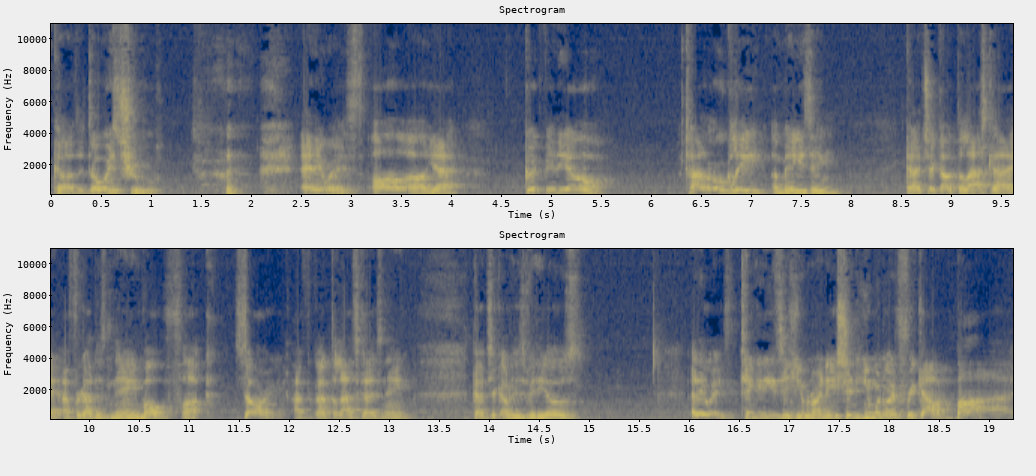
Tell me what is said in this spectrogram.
cause it's always true. Anyways, oh yeah, good video. Tyler Oakley, amazing. Gotta check out the last guy. I forgot his name. Oh fuck. Sorry, I forgot the last guy's name. Gotta check out his videos. Anyways, take it easy, Humanoid Nation. Humanoid Freak out. Bye.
